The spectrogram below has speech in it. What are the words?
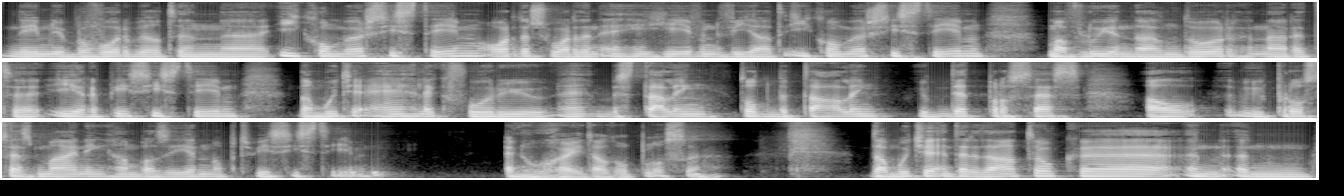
Neem nu bijvoorbeeld een eh, e-commerce systeem. Orders worden ingegeven via het e-commerce systeem, maar vloeien dan door naar het ERP-systeem. Eh, e dan moet je eigenlijk voor uw bestelling tot betaling, dit proces, al uw process mining gaan baseren op twee systemen. En hoe ga je dat oplossen? Dan moet je inderdaad ook uh, een, een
